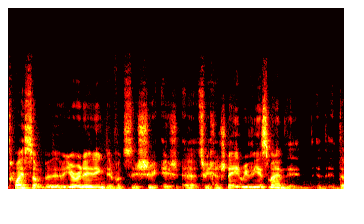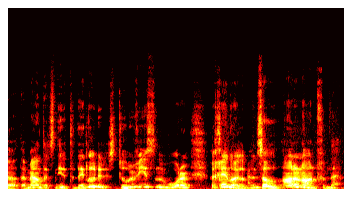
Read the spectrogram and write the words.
twice some uh, urinating, if it's tzrichin the, the the amount that's needed to dilute it is two revius in the water, and so on and on from that.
